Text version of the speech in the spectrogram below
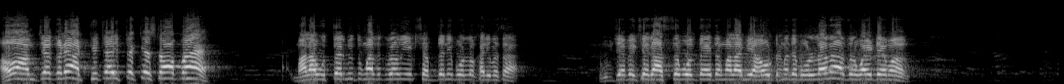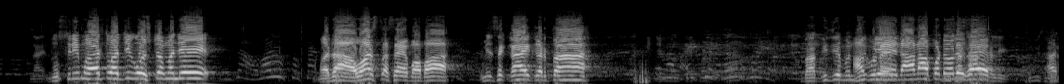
अहो आमच्याकडे अठ्ठेचाळीस टक्के स्टॉप आहे. मला उत्तर मी तुम्हाला एक शब्दाने बोललो खाली बसा. तुमच्यापेक्षा जास्त बोलताय तर मला मी आउटमध्ये बोलला ना तर वाईट आहे मग. दुसरी महत्वाची गोष्ट म्हणजे माझा आवाज तसा आहे बाबा. तुम्ही असं काय करता? बाकीचे. नाना पटोले सांगा साहेब.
